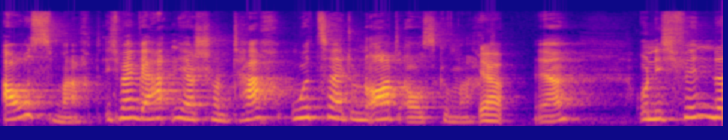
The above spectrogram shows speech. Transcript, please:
ausmacht. Ich meine, wir hatten ja schon Tag, Uhrzeit und Ort ausgemacht. Ja. ja? Und ich finde,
